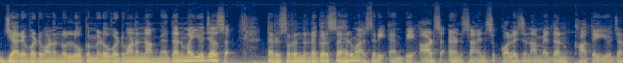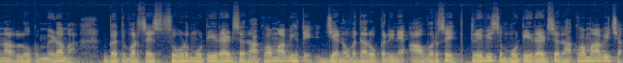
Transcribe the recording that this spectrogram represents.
જ્યારે વઢવાણનો લોકમેળો વઢવાણના મેદાનમાં યોજાશે. ત્યારે સુરેન્દ્રનગર શહેરમાં Shri MP arts and science કોલેજના મેદાન ખાતે યોજાનાર લોકમેળામાં ગત વર્ષે સોળ મોટી રાઇડ્સ રાખવામાં આવી હતી. જેનો વધારો કરીને આ વર્ષે ત્રેવીસ મોટી રાઇડ્સ રાખવામાં આવી છે.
